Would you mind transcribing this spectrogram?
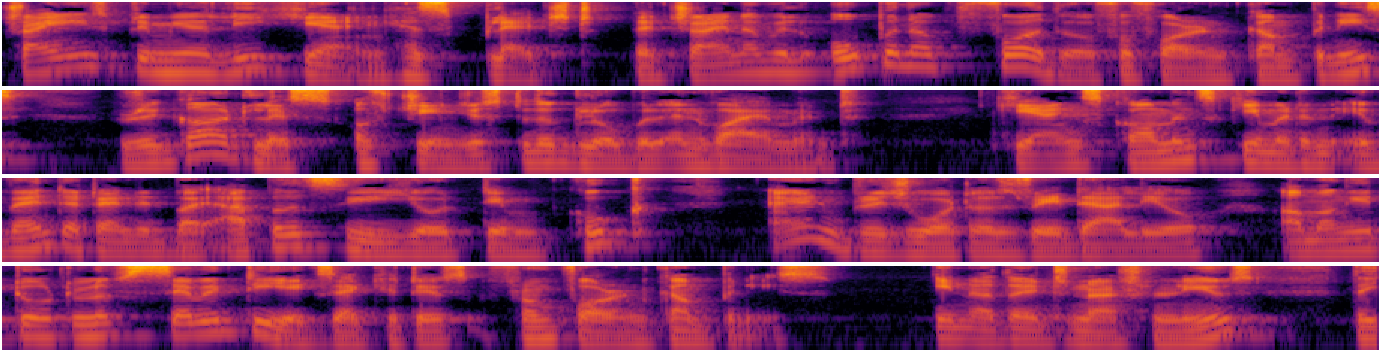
Chinese Premier Li Qiang has pledged that China will open up further for foreign companies regardless of changes to the global environment. Qiang's comments came at an event attended by Apple CEO Tim Cook and Bridgewater's Ray Dalio among a total of 70 executives from foreign companies. In other international news, the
